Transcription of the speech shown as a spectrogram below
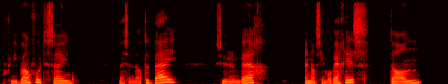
Hoef je niet bang voor te zijn. Wij zijn er altijd bij, sturen hem weg. En als hij helemaal weg is, dan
